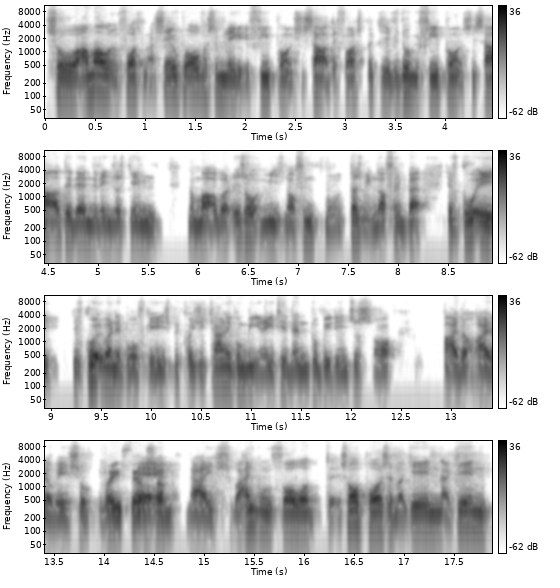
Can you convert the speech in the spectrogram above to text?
So I'm all looking forward to myself, but obviously when they get three points to Saturday first, because if you don't get three points on Saturday, then the Rangers game, no matter what result, it means nothing. Well, it does mean nothing, but you've got to you've got to win the both games because you can't go beat United and don't beat Rangers or either either way. So vice versa. Um, aye, so I think going forward, it's all positive again. Again,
